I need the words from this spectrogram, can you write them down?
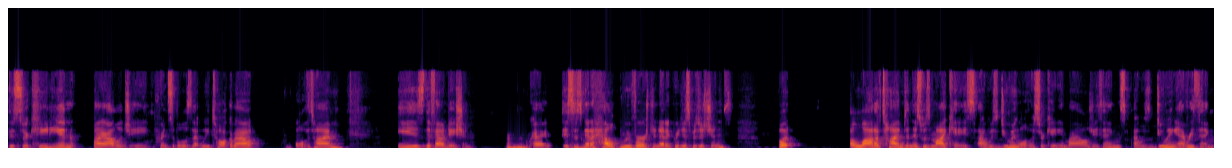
the circadian biology principles that we talk about all the time is the foundation mm-hmm. okay? This is going to help reverse genetic predispositions but a lot of times and this was my case i was doing all the circadian biology things. I was doing everything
